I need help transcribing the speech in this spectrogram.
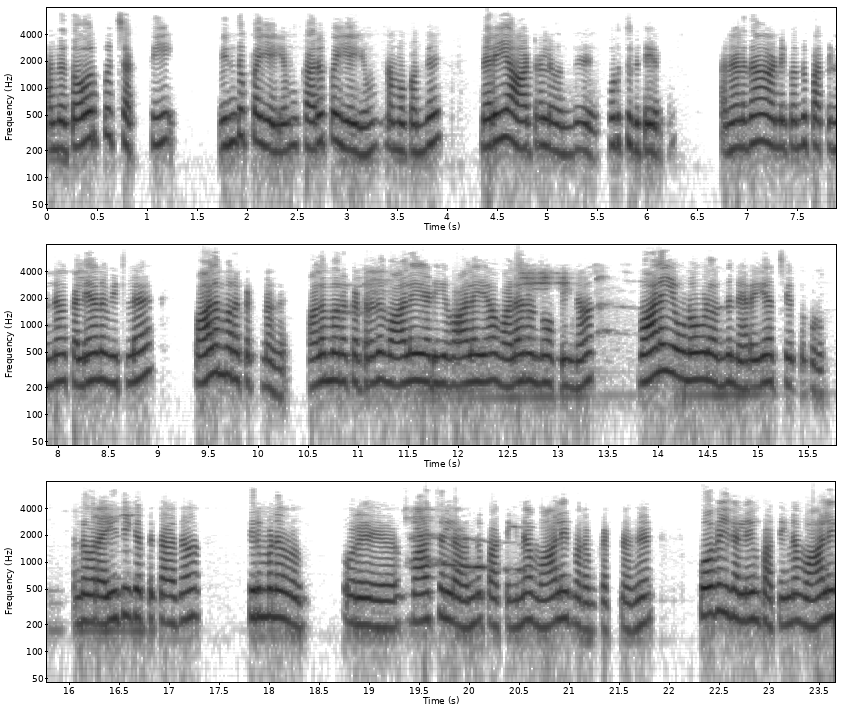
அந்த தோற்பு சக்தி விந்துப்பையையும், கருப்பையையும் நமக்கு வந்து நிறைய ஆற்றலை வந்து கொடுத்துக்கிட்டே இருக்கும். அதனாலதான் அன்னைக்கு வந்து பாத்தீங்கன்னா கல்யாண வீட்டுல வாழை மரம் கட்டினாங்க வாழை மரம் கட்டுறது வாழை அடி வாழையா வளரணும் அப்படின்னா வாழைய உணவுல வந்து நிறைய சேர்த்துக்கணும். அந்த ஒரு ஐதீகத்துக்காக தான் திருமண ஒரு வாசல்ல வந்து பார்த்தீங்கன்னா, வாழை மரம் கட்டினாங்க கோவில்கள்லயும் பார்த்தீங்கன்னா, வாழை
